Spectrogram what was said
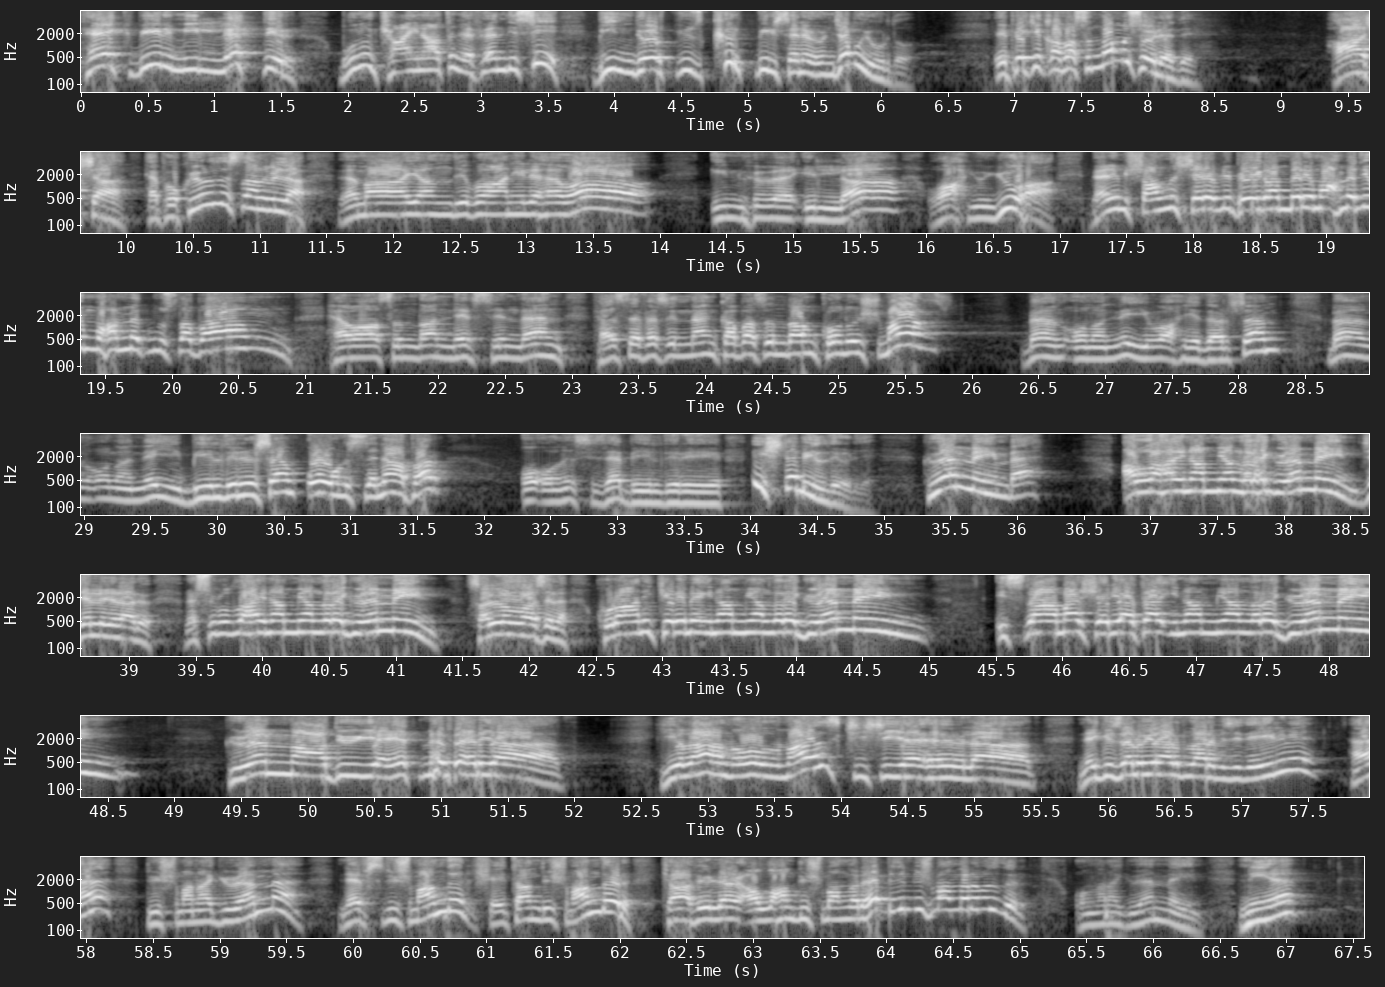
tek bir millettir. Bunu kainatın efendisi 1441 sene önce buyurdu. E peki kafasından mı söyledi? Haşa. Hep okuyoruz estağfirullah. Ve ma yandigu anil heva in huve illa vahyun yuha. Benim şanlı şerefli peygamberim Ahmet'im Muhammed Mustafa'm hevasından, nefsinden, felsefesinden, kafasından konuşmaz. Ben ona neyi vahyedersem, ben ona neyi bildirirsem o onu size ne yapar? O onu size bildirir. İşte bildirdi. Güvenmeyin be. Allah'a inanmayanlara güvenmeyin Celle Celaluhu. Resulullah'a inanmayanlara güvenmeyin. Sallallahu aleyhi ve sellem. Kur'an-ı Kerim'e inanmayanlara güvenmeyin. İslam'a, şeriata inanmayanlara güvenmeyin. Güvenme adüye etme feryat. Yılan olmaz kişiye evlat. Ne güzel uyardılar bizi değil mi? He? Düşmana güvenme. Nefs düşmandır, şeytan düşmandır. Kafirler Allah'ın düşmanları hep bizim düşmanlarımızdır. Onlara güvenmeyin. Niye?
